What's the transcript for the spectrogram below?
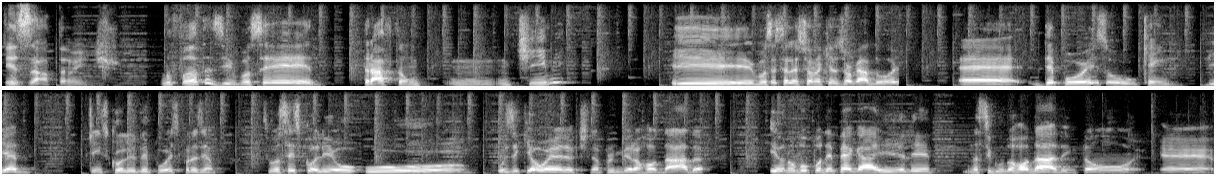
Exatamente. No Fantasy, você drafta um, um, um time e você seleciona aqueles jogadores é, depois, o, quem vier, quem escolher depois, por exemplo, se você escolheu o, o Ezekiel Elliott na primeira rodada, eu não vou poder pegar ele na segunda rodada. Então, é,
